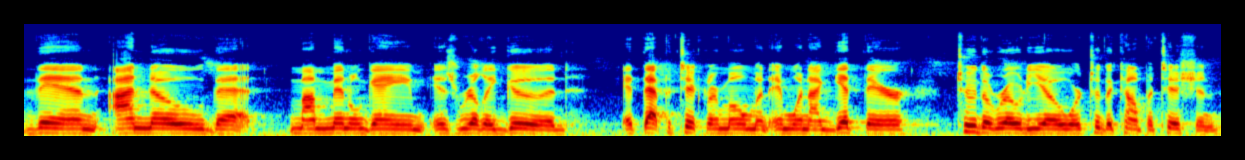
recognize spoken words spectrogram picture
then I know that my mental game is really good at that particular moment. And when I get there to the rodeo or to the competition,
